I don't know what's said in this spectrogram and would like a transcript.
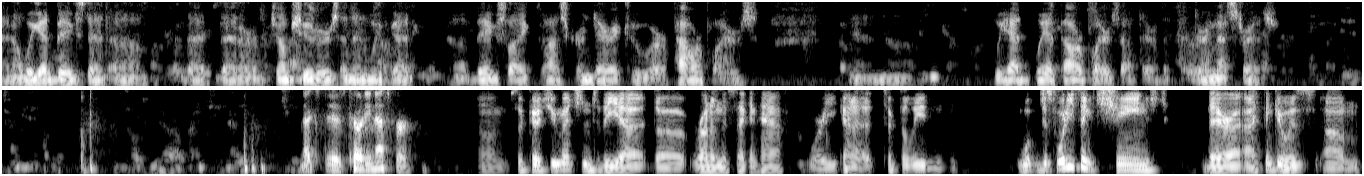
You know, we got bigs that uh, that that are jump shooters, and then we've got uh, bigs like Oscar and Derek who are power players, and uh, we had we had power players out there that, during that stretch. Next is Cody Nesper. Um, so, coach, you mentioned the uh, the run in the second half where you kind of took the lead. W- just what do you think changed there? I think it was um,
